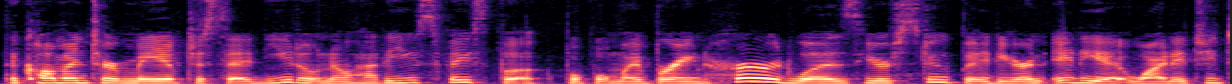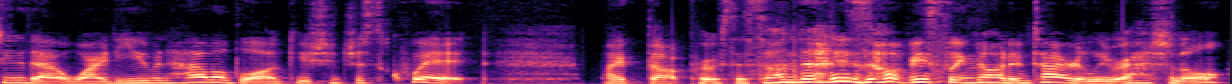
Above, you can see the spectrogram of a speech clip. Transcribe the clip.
The commenter may have just said, You don't know how to use Facebook, but what my brain heard was, You're stupid, you're an idiot, why did you do that? Why do you even have a blog? You should just quit my thought process on that is obviously not entirely rational.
